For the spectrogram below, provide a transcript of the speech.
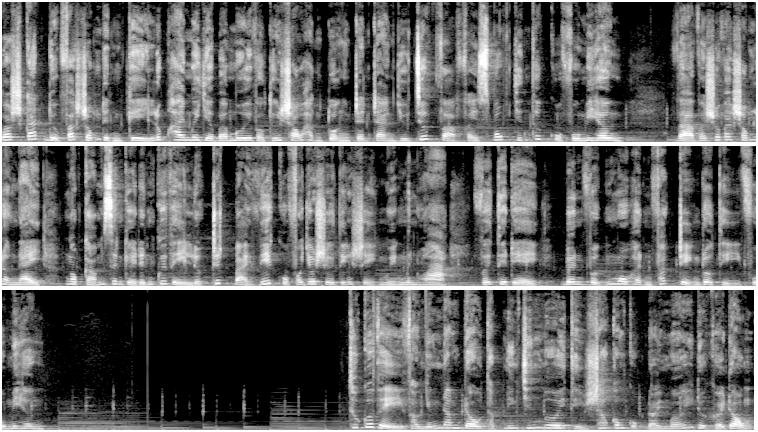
Podcast được phát sóng định kỳ lúc 20 giờ 30 vào thứ sáu hàng tuần trên trang YouTube và Facebook chính thức của Phú Mỹ Hưng. Và với số phát sóng lần này, Ngọc Cẩm xin gửi đến quý vị lượt trích bài viết của Phó Giáo sư Tiến sĩ Nguyễn Minh Hòa với tiêu đề Bền vững mô hình phát triển đô thị Phú Mỹ Hưng. Thưa quý vị, vào những năm đầu thập niên 90 thì sau công cuộc đổi mới được khởi động,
